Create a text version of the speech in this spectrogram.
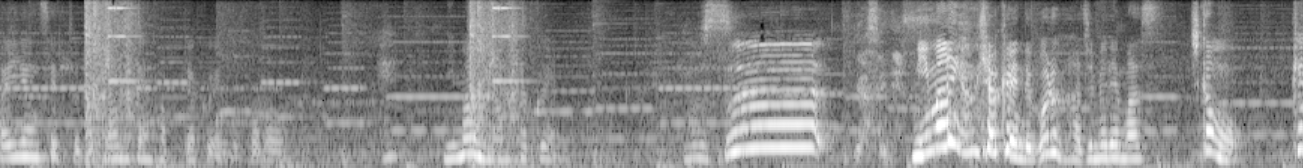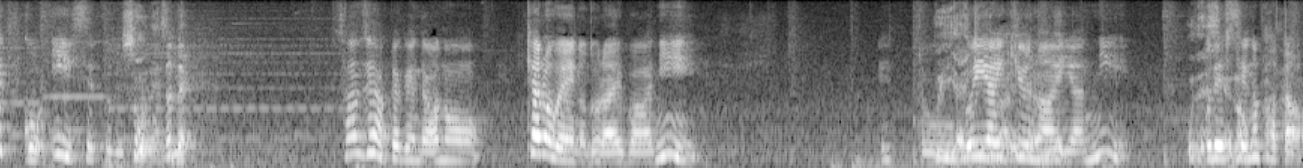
アイアンセットで3800円だからえ2万400円。安っ！安いです。2万400円でゴルフ始めれます。しかも結構いいセットですよね。そうですね。だって3800円であのキャロウェイのドライバーにえっと VIQ のアイアンにオオデッセイのパターン。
